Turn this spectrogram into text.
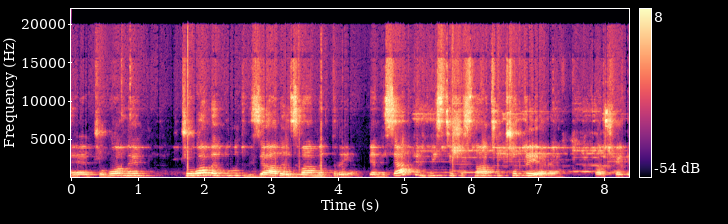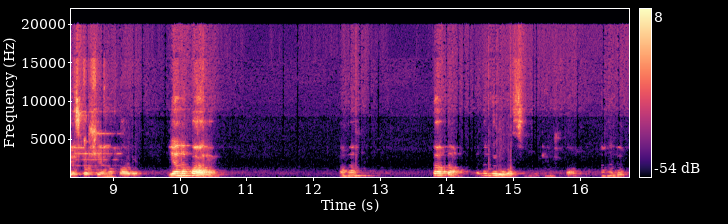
е, чого ми, чого ми тут взяли з вами 3? 50 216, 4. Зараз чекайте, я скажу, що я на парі. Я на парі. Ага. Та-та, я не беру вас. Ага, добре.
